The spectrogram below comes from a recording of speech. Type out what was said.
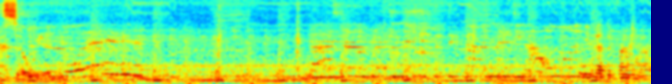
It's so weird. Got the firmware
